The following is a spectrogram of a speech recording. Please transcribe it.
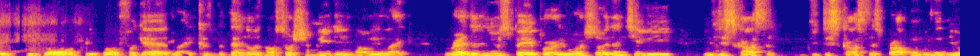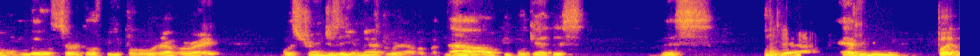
like people people forget like because but then there was no social media you know you like read the newspaper you watched it on tv you discussed it you discussed this problem within your own little circle of people or whatever right or strangers that you met whatever but now people get this this Yeah. avenue But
